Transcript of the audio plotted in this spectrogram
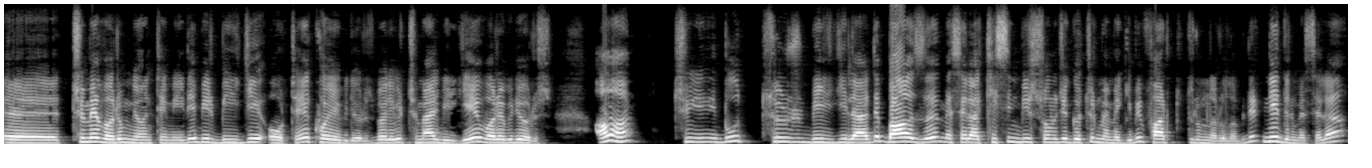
e, tüme varım yöntemiyle bir bilgi ortaya koyabiliyoruz. Böyle bir tümel bilgiye varabiliyoruz. Ama bu tür bilgilerde bazı mesela kesin bir sonuca götürmeme gibi farklı durumlar olabilir. Nedir mesela?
